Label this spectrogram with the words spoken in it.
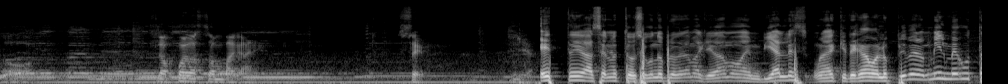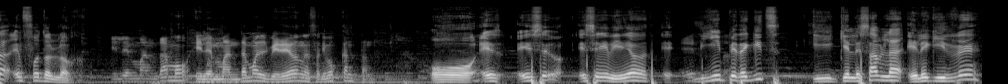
Oh, Los juegos son bacanes. Sí. Este va a ser nuestro segundo programa que vamos a enviarles una vez que tengamos los primeros mil me gusta en Fotolog. Y les mandamos, y les mandamos el video donde salimos cantando. O es, ese, ese video, eh. DJ Petakids y quien les habla, el XD,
